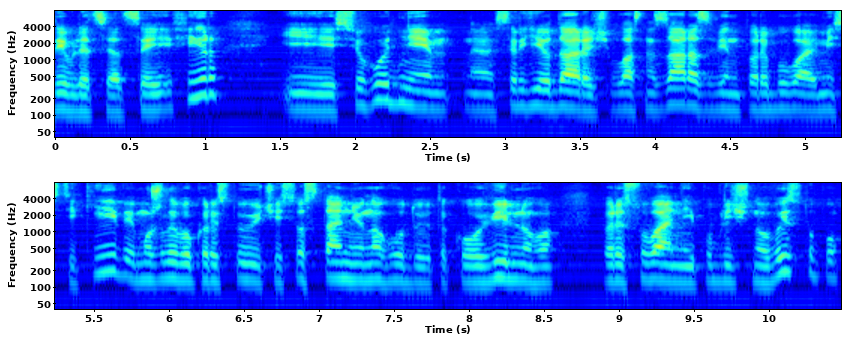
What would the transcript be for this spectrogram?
дивляться цей ефір. І сьогодні е, Сергій Одарич, власне, зараз він перебуває в місті Києві, можливо, користуючись останньою нагодою такого вільного пересування і публічного виступу.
